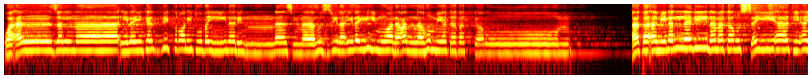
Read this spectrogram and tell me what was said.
وأنزلنا إليك الذكر لتبين للناس ما نزل إليهم ولعلهم يتفكرون. أفأمن الذين مكروا السيئات أن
